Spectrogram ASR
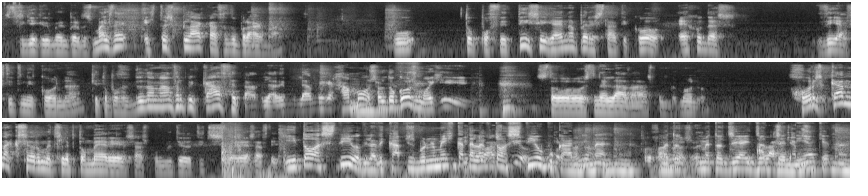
στη συγκεκριμένη περίπτωση. Μάλιστα, έχει τόση πλάκα αυτό το πράγμα που τοποθετήσει για ένα περιστατικό έχοντας δει αυτή την εικόνα και τοποθετούνταν άνθρωποι κάθετα. Δηλαδή, μιλάμε για χαμός σε όλο τον κόσμο, όχι στο, στην Ελλάδα, ας πούμε, μόνο. Χωρίς καν να ξέρουμε τις λεπτομέρειες, ας πούμε, της ιστορίας αυτής. Ή το αστείο, δηλαδή κάποιος μπορεί να μην έχει καταλάβει το αστείο που κάνει. προφανώς. Ναι, ναι. Με, Προφανώς, το, ε. με το G.I. Joe Αλλά ταινία σκέψου, και. Ναι.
